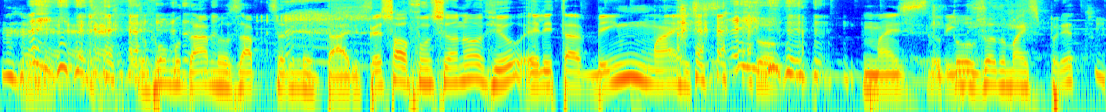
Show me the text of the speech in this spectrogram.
eu vou mudar meus hábitos alimentares. Pessoal, funcionou, viu? Ele tá bem mais. Tô- mais eu tô lindo. usando mais preto.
